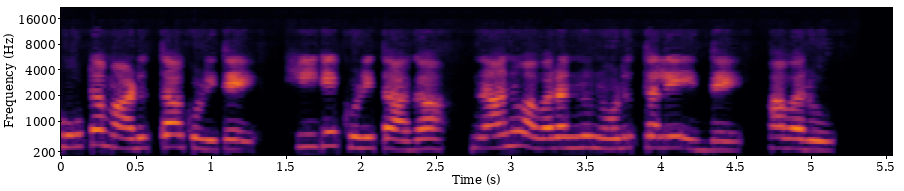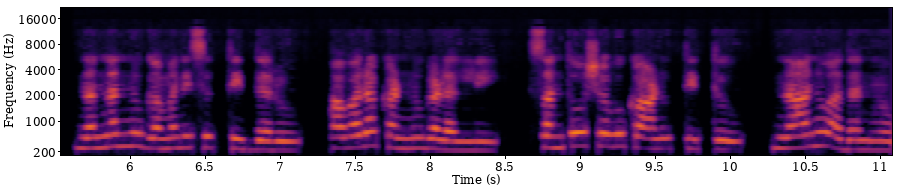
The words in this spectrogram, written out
ಊಟ ಮಾಡುತ್ತಾ ಕುಳಿತೆ. ಹೀಗೆ ಕುಳಿತಾಗ ನಾನು ಅವರನ್ನು ನೋಡುತ್ತಲೇ ಇದ್ದೆ. ಅವರು ನನ್ನನ್ನು ಗಮನಿಸುತ್ತಿದ್ದರು. ಅವರ ಕಣ್ಣುಗಳಲ್ಲಿ ಸಂತೋಷವು ಕಾಣುತ್ತಿತ್ತು. ನಾನು ಅದನ್ನು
